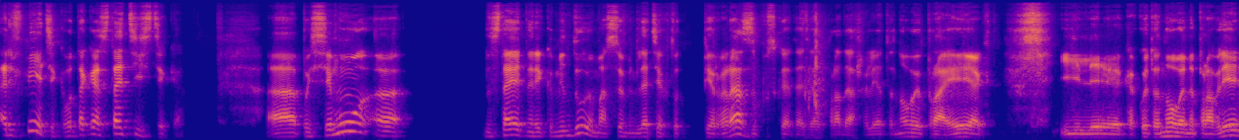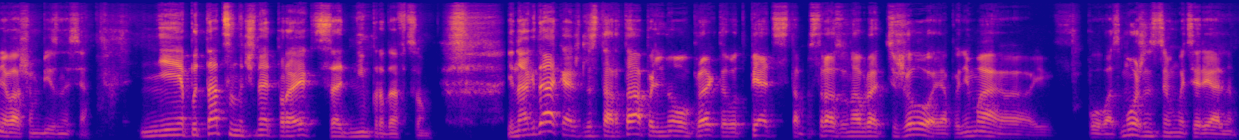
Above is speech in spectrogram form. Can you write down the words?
арифметика, вот такая статистика. Э, посему э, настоятельно рекомендуем, особенно для тех, кто первый раз запускает отдел продаж, или это новый проект, или какое-то новое направление в вашем бизнесе, не пытаться начинать проект с одним продавцом. Иногда, конечно, для стартапа или нового проекта вот 5 там сразу набрать тяжело, я понимаю, по возможностям материальным.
